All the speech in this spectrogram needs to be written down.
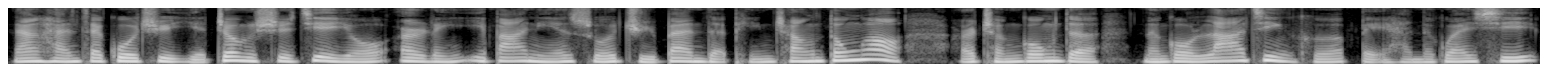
南韩在过去也正是借由二零一八年所举办的平昌冬奥而成功的能够拉近和北韩的关系。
